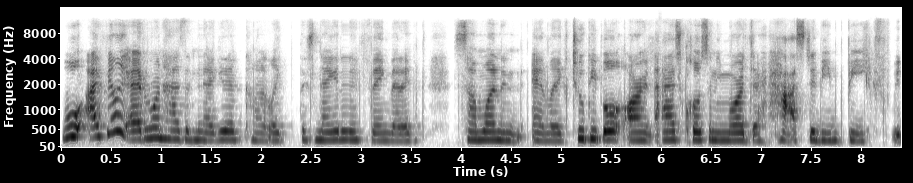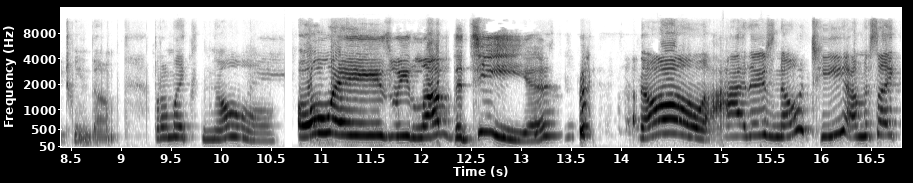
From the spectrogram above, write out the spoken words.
Well, I feel like everyone has a negative kind of like this negative thing that if someone and, and like two people aren't as close anymore, there has to be beef between them. But I'm like, no, Always, we love the tea. no, I, there's no tea. I'm just like,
